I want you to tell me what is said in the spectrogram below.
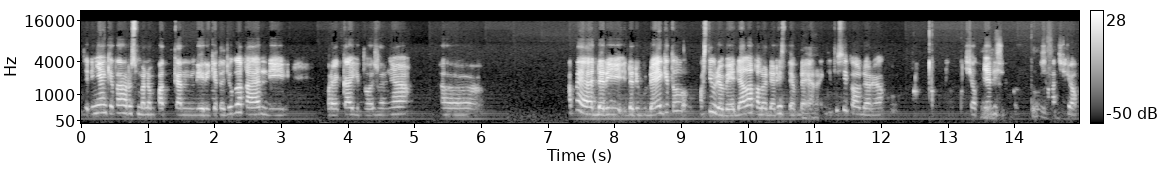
Jadinya kita harus menempatkan diri kita juga kan di mereka gitu. Misalnya eh apa ya dari dari budaya gitu pasti udah beda lah kalau dari setiap daerah gitu sih kalau dari aku shocknya di situ sangat shock.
